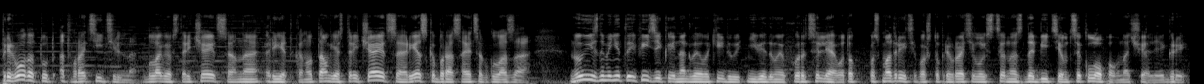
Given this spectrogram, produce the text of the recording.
Природа тут отвратительна, благо встречается она редко, но там, где встречается, резко бросается в глаза. Ну и знаменитая физика иногда выкидывает неведомые фортеля, вот только посмотрите, во что превратилась сцена с добитием циклопа в начале игры.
